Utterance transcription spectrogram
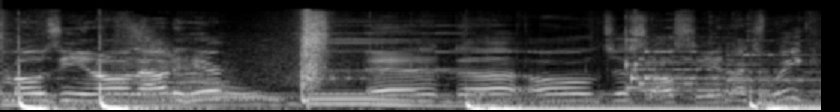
we're moseying on out of here, and uh, I'll just I'll see you next week.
